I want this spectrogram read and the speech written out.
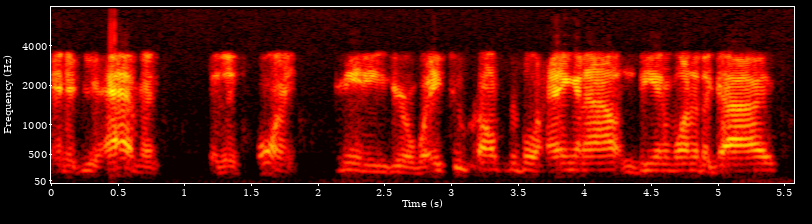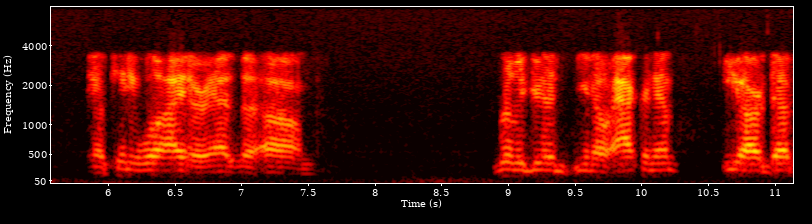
And if you haven't to this point, meaning you're way too comfortable hanging out and being one of the guys, you know, Kenny Wilhiter has a um, really good, you know, acronym, ERW,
